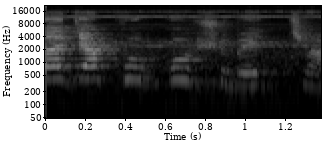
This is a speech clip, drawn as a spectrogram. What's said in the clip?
দরজা খুব খুব শুভেচ্ছা।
